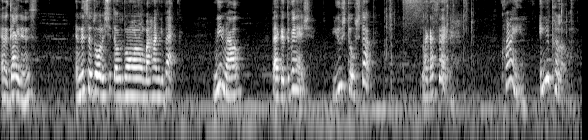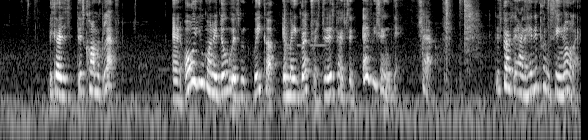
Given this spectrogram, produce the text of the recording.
and a guidance, and this is all the shit that was going on behind your back. Meanwhile, back at the ranch, you still stuck. Like I said, crying in your pillow because this karmic left. And all you want to do is wake up and make breakfast to this person every single day. Child. This person had a hidden pregnancy and all that.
